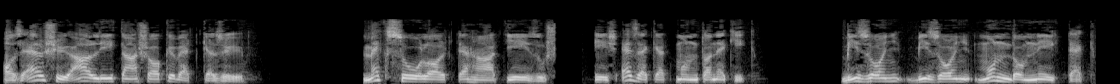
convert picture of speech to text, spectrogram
Az első állítása a következő. Megszólalt tehát Jézus, és ezeket mondta nekik. Bizony, bizony, mondom néktek.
